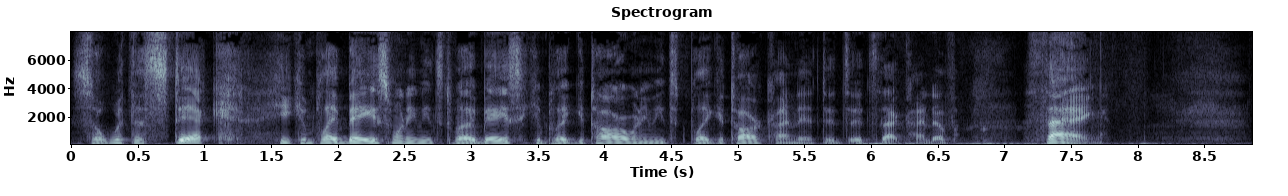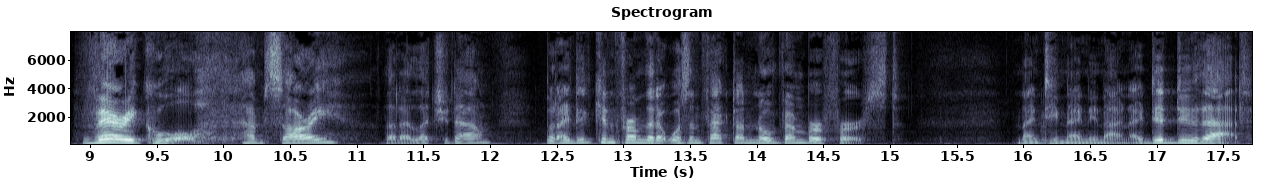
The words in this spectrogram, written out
So with the stick, he can play bass when he needs to play bass. He can play guitar when he needs to play guitar. Kind of, it's it's that kind of thing. Very cool. I'm sorry that I let you down, but I did confirm that it was in fact on November first, 1999. I did do that,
